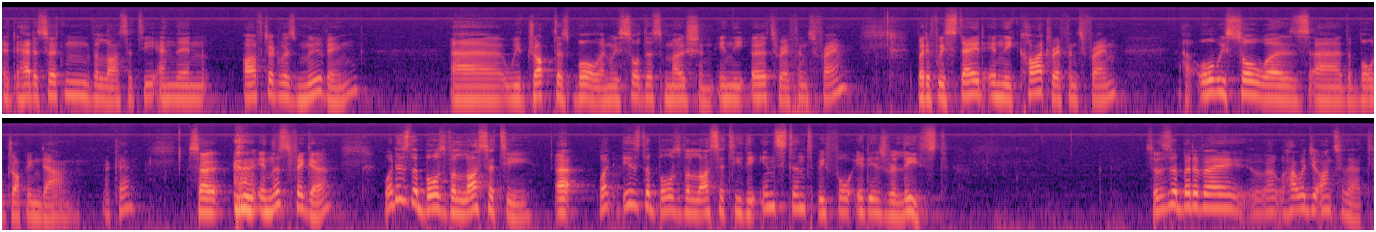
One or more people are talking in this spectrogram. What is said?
it had a certain velocity and then after it was moving, uh, we dropped this ball and we saw this motion in the earth reference frame. But if we stayed in the cart reference frame, uh, all we saw was uh, the ball dropping down. Okay, so in this figure, what is the ball's velocity? Uh, what is the ball's velocity the instant before it is released? So this is a bit of a. How would you answer that?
